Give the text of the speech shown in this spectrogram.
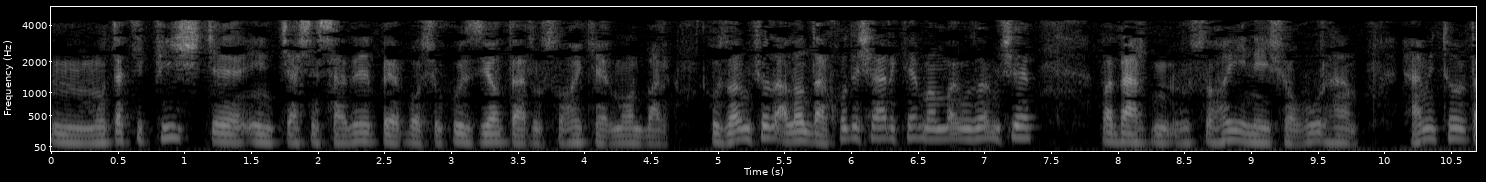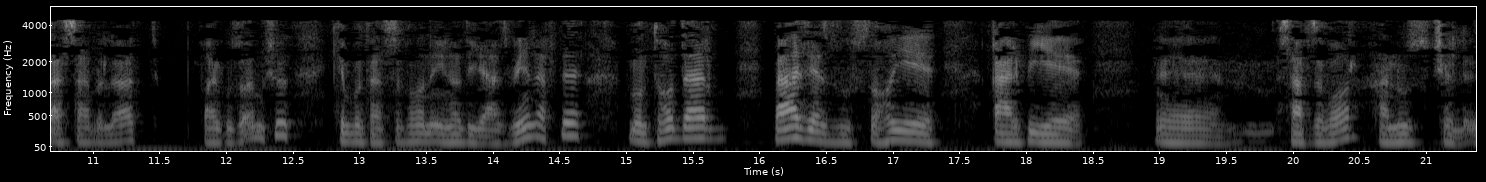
مدتی پیش این جشن صده به با زیاد در روستاهای کرمان برگزار می‌شد الان در خود شهر کرمان برگزار میشه و در روستاهای نیشابور هم. همینطور در سرولایت برگزار می‌شد که متاسفانه اینا دیگه از بین رفته. منتها در بعضی از روستاهای غربی سبزوار هنوز چل...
